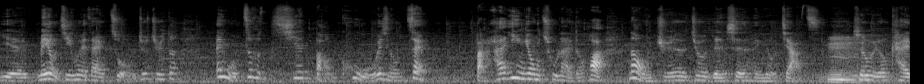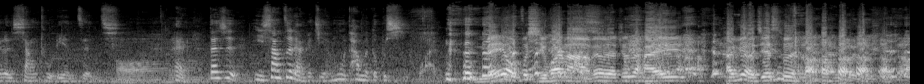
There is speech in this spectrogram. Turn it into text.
也没有机会再做，我就觉得，哎，我这么些宝库，我为什么再把它应用出来的话，那我觉得就人生很有价值，嗯所以我又开了乡土练真情。哦，嘿，但是以上这两个节目他们都不喜欢，没有不喜欢啦，没有，就是还 还没有接触还到。还没有接触到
